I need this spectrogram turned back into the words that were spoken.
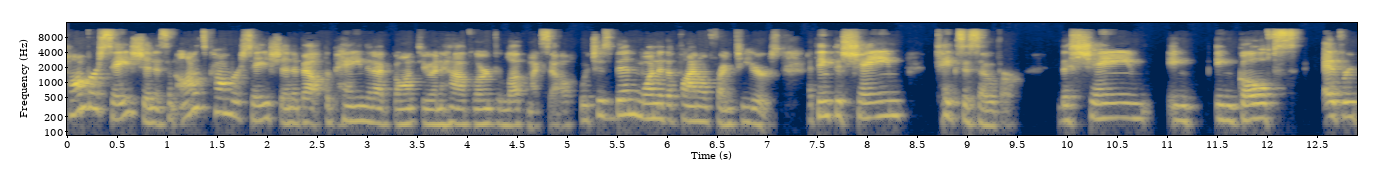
conversation. It's an honest conversation about the pain that I've gone through and how I've learned to love myself, which has been one of the final frontiers. I think the shame takes us over. The shame en- engulfs every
